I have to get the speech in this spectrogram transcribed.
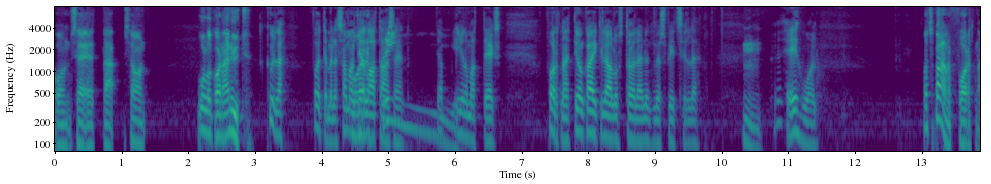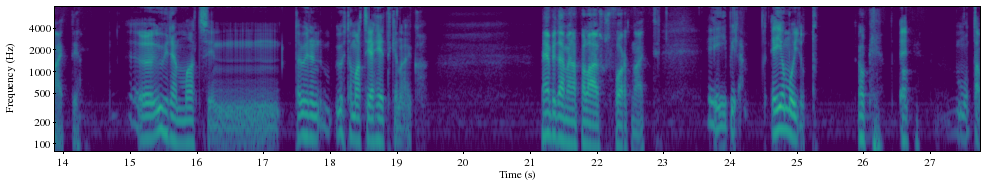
on se, että se on ulkona nyt. Kyllä. Voitte mennä saman tien lataaseen ja ilmatteeksi. Fortnite on kaikille alustoille ja nyt myös Switchille. Hmm. Ei huono. Oletko pelannut Fortnitea? yhden matsin, tai yhden, yhtä matsia hetken aikaa. Meidän pitää mennä pelaa joskus Fortnite. Ei pidä. Ei ole mun juttu. Okei. Okay. Okay. Mutta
